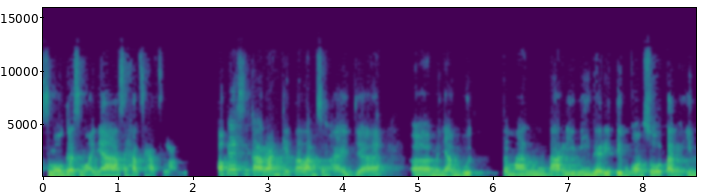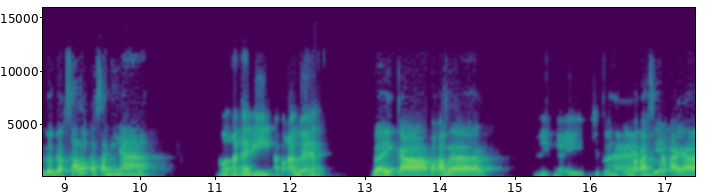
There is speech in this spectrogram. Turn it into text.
semoga semuanya sehat-sehat selalu. Oke, sekarang kita langsung aja uh, menyambut teman Tari ini dari tim konsultan Indodax. Halo Kak Sania. Halo Kak Tari, apa kabar? Baik Kak, apa kabar? Baik-baik, Tuhan. Terima kasih ya Kak ya,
